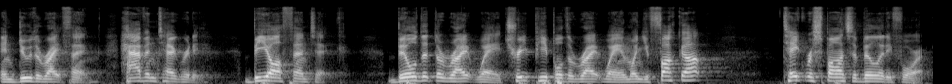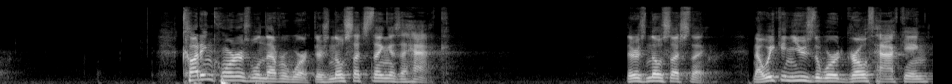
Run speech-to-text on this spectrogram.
and do the right thing. Have integrity, be authentic, build it the right way, treat people the right way. And when you fuck up, take responsibility for it. Cutting corners will never work. There's no such thing as a hack. There's no such thing. Now, we can use the word growth hacking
